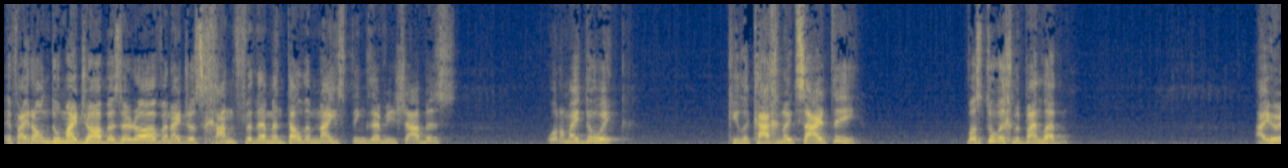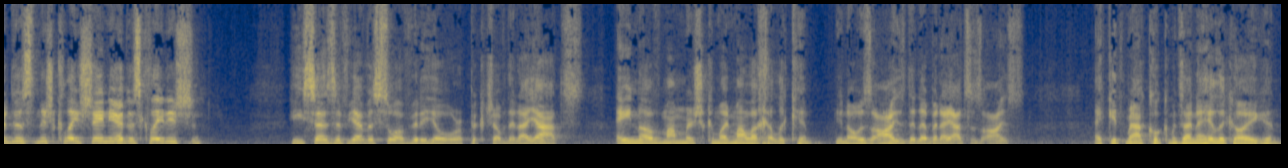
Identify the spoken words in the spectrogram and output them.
If I don't do my job as a Rav and I just chan for them and tell them nice things every Shabbos, what am I doing? Ki lekach Was tue ich mit meinem Leben? I heard this Nish Clay Shani, I heard this Clay He says if you ever saw a video or a picture of the Rayatz, ein of mamish k'may malach elikim. You know his eyes, the Rebbe Rayatz's eyes. Er gibt mir a Helikeugen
